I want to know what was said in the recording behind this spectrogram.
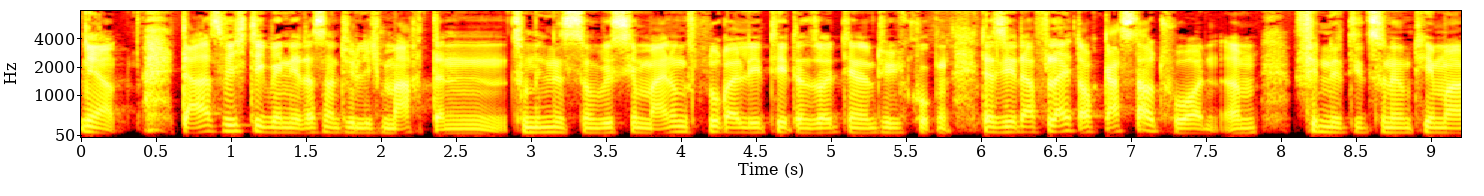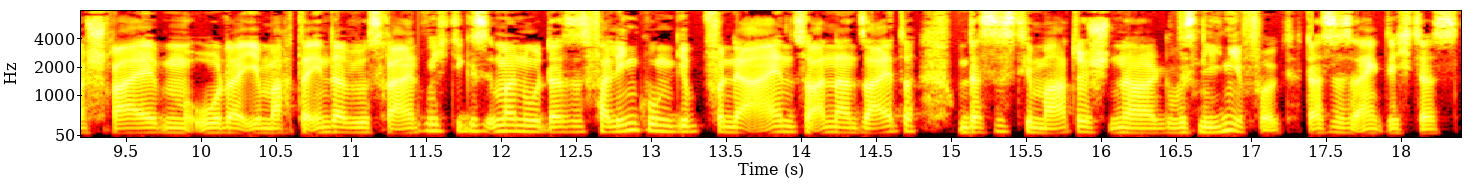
Ja, da ist wichtig, wenn ihr das natürlich macht, dann zumindest so ein bisschen Meinungspluralität, dann solltet ihr natürlich gucken, dass ihr da vielleicht auch Gastautoren ähm, findet, die zu einem Thema schreiben oder ihr macht da Interviews rein. Wichtig ist immer nur, dass es Verlinkungen gibt von der einen zur anderen Seite und dass es thematisch einer gewissen Linie folgt. Das ist eigentlich das,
